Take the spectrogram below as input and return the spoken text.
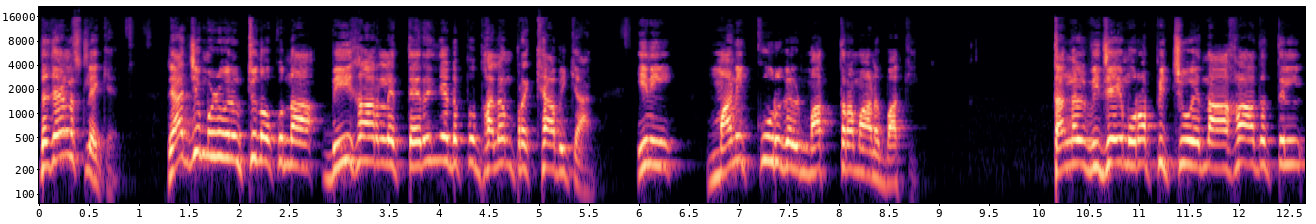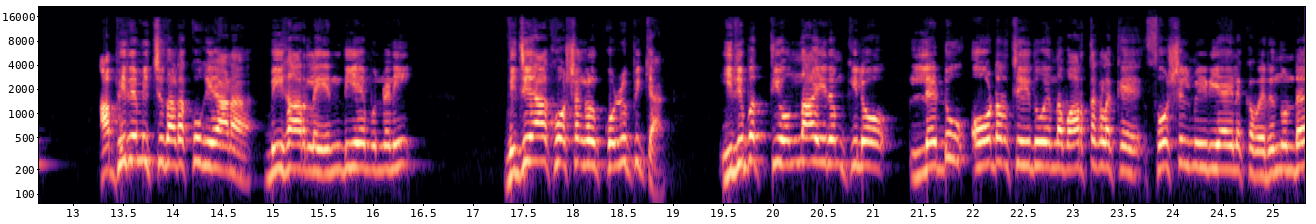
ദ ജേണലിസ്റ്റിലേക്ക് രാജ്യം മുഴുവൻ ഉറ്റുനോക്കുന്ന ബീഹാറിലെ തെരഞ്ഞെടുപ്പ് ഫലം പ്രഖ്യാപിക്കാൻ ഇനി മണിക്കൂറുകൾ മാത്രമാണ് ബാക്കി. തങ്ങൾ വിജയം ഉറപ്പിച്ചു എന്ന ആഹ്ലാദത്തിൽ അഭിരമിച്ചു നടക്കുകയാണ് ബീഹാറിലെ എൻ ഡി എ മുന്നണി. വിജയാഘോഷങ്ങൾ കൊഴുപ്പിക്കാൻ ഇരുപത്തിയൊന്നായിരം കിലോ ലഡു ഓർഡർ ചെയ്തു എന്ന വാർത്തകളൊക്കെ സോഷ്യൽ മീഡിയയിലൊക്കെ വരുന്നുണ്ട്.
